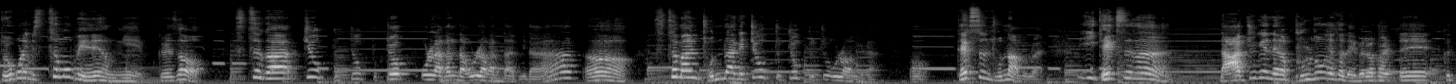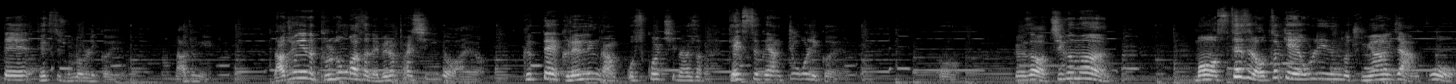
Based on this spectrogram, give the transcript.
돌고래미 스트몹이에요, 형님. 그래서 스트가 쭉쭉쭉쭉쭉 올라간다 올라간다 합니다. 어 스트만 존나게 쭉쭉쭉쭉쭉 올라갑니다. 어 덱스는 존나 안 올라요. 이 덱스는 나중에 내가 불동에서 레벨업 할 때 그때 덱스 존나 올릴 거예요. 나중에 나중에는 불동 가서 레벨업 할 시기가 와요. 그때 그렐린 감고 스콜 치면서 덱스 그냥 쭉 올릴 거예요. 어 그래서 지금은 뭐 스탯을 어떻게 올리는 거 중요하지 않고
